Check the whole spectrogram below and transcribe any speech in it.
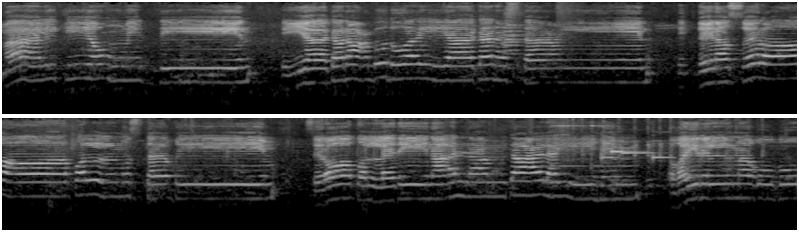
مالك يوم الدين. إياك نعبد وإياك نستعين. اهدنا الصراط المستقيم. صراط الذين أنعمت عليهم غير المغضوب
